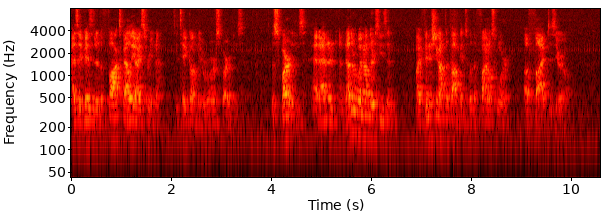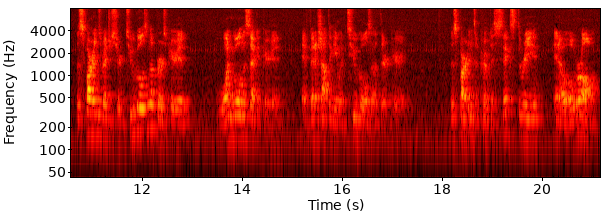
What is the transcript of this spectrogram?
as they visited the Fox Valley Ice Arena to take on the Aurora Spartans. The Spartans had added another win on their season by finishing off the Falcons with a final score of 5 to 0. The Spartans registered two goals in the first period, one goal in the second period, and finished off the game with two goals in the third period. The Spartans improved to 6 3 0 overall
